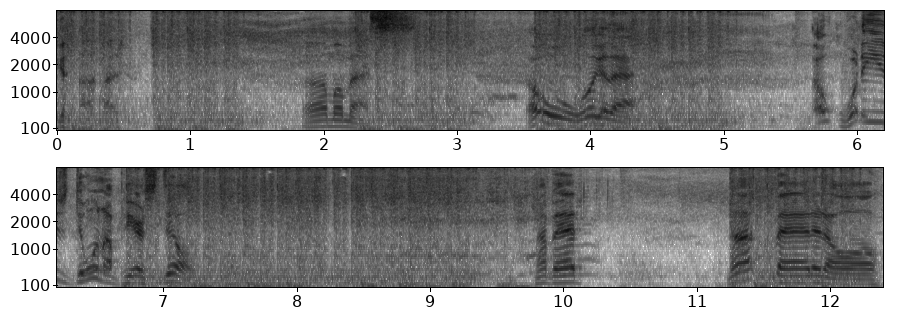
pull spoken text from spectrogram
God. I'm a mess. Oh, look at that. Oh, what are you doing up here still? Not bad. Not bad at all.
